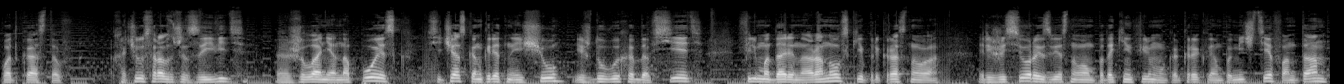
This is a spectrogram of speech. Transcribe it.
подкастов Хочу сразу же заявить э, желание на поиск. Сейчас конкретно ищу и жду выхода в сеть фильма Дарина Ароновски, прекрасного режиссера, известного вам по таким фильмам, как «Реквием по мечте», «Фонтан».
